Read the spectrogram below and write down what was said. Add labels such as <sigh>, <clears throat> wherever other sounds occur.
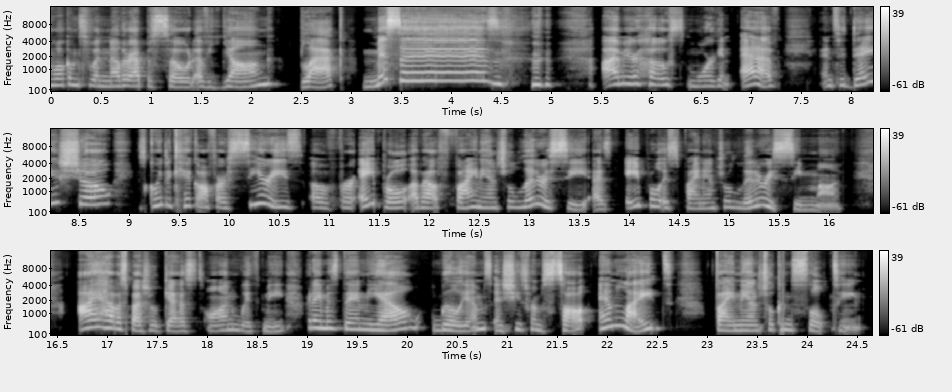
And welcome to another episode of Young Black Misses. <laughs> I'm your host, Morgan F. And today's show is going to kick off our series of for April about financial literacy, as April is Financial Literacy Month. I have a special guest on with me. Her name is Danielle Williams, and she's from Salt and Light Financial Consulting.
